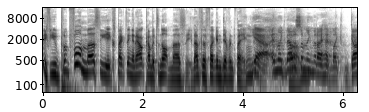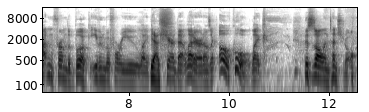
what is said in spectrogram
if you perform mercy expecting an outcome, it's not mercy. That's a fucking different thing." Yeah, and like that was um, something that I had like gotten from the book even before you like Yes. shared that letter, and I was like, oh, cool, like this is all intentional.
